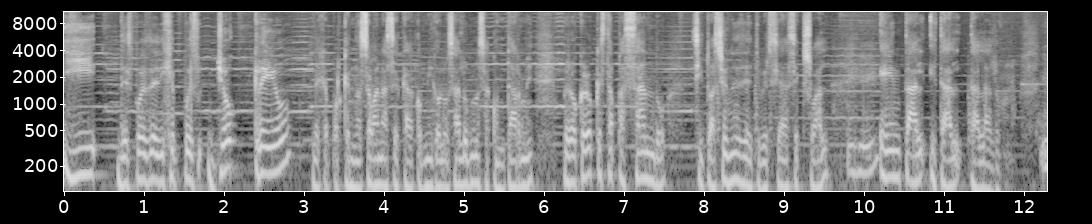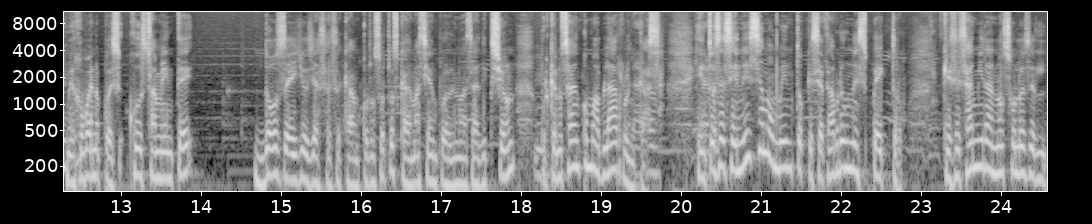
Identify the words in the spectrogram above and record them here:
Y después le dije, pues yo creo dije, porque no se van a acercar conmigo los alumnos a contarme, pero creo que está pasando situaciones de diversidad sexual en tal y tal, tal alumno. Me dijo, bueno, pues justamente dos de ellos ya se acercaban con nosotros, que además tienen problemas de adicción, porque no saben cómo hablarlo en casa. Entonces, en ese momento que se te abre un espectro, que se sabe, mira, no solo es del,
